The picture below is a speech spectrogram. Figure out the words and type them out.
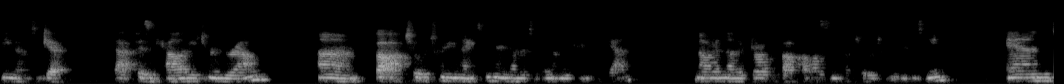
you know, to get that physicality turned around. Um, but October 2019, I never took another drink again. Not another drop of alcohol since October 2019. And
